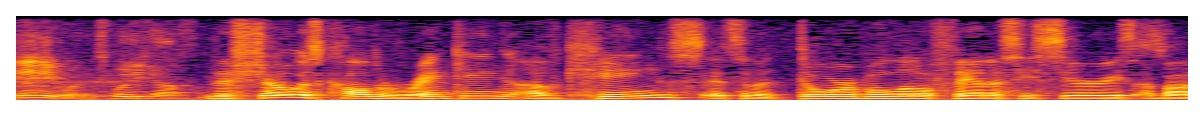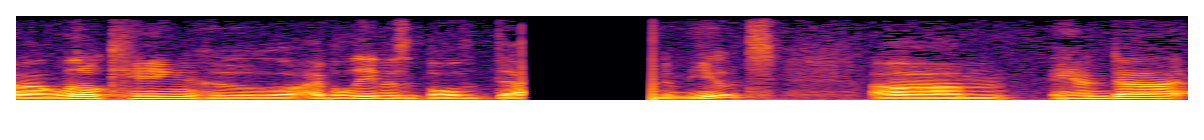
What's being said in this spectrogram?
Anyways, what do you got for me? The show is called Ranking of Kings. It's an adorable little fantasy series about a little king who I believe is both deaf and mute. Um, and uh,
